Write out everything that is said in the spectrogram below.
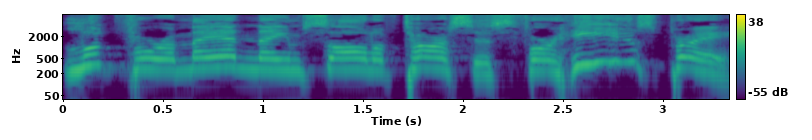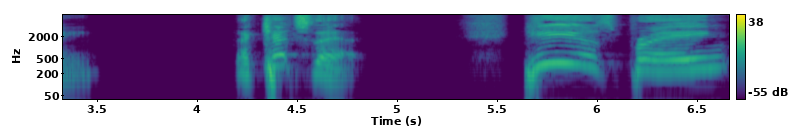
look for a man named Saul of Tarsus, for he is praying. Now catch that. He is praying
